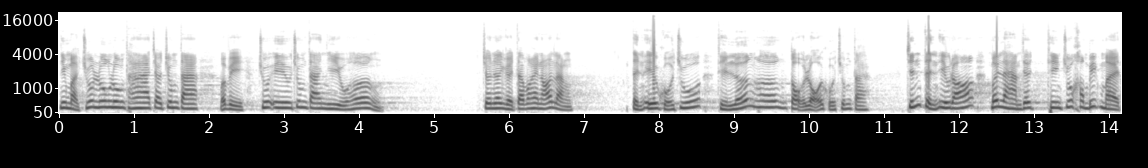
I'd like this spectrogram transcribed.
Nhưng mà chúa luôn luôn tha cho chúng ta, bởi vì chúa yêu chúng ta nhiều hơn. Cho nên người ta vẫn hay nói rằng, tình yêu của chúa thì lớn hơn tội lỗi của chúng ta chính tình yêu đó mới làm cho thiên chúa không biết mệt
